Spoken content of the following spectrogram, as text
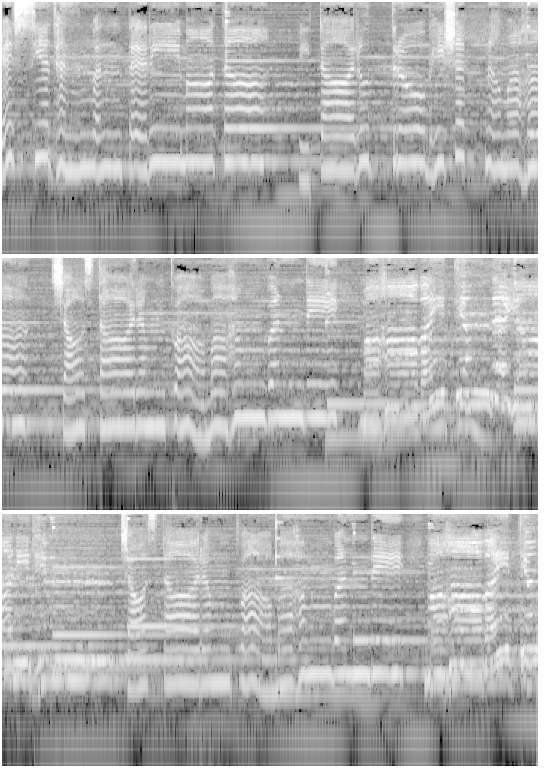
यस्य धन्वन्तरी रुद्रोऽभिषक्नमः शास्तारं त्वामहं वन्दे महावैद्यं दयानिधिम् शास्तारं त्वामहं वन्दे महावैद्यं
